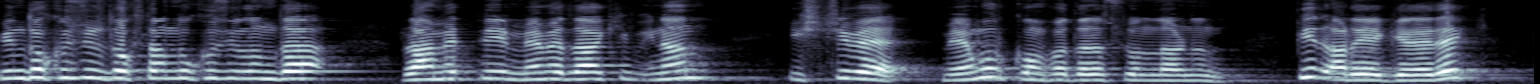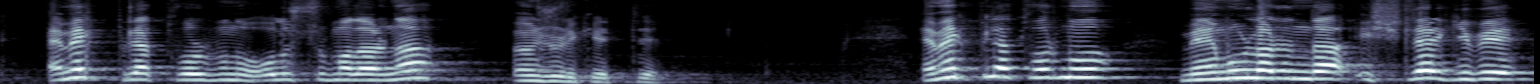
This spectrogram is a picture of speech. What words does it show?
1999 yılında rahmetli Mehmet Akif İnan işçi ve memur konfederasyonlarının bir araya gelerek emek platformunu oluşturmalarına öncülük etti. Emek platformu memurların da işçiler gibi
